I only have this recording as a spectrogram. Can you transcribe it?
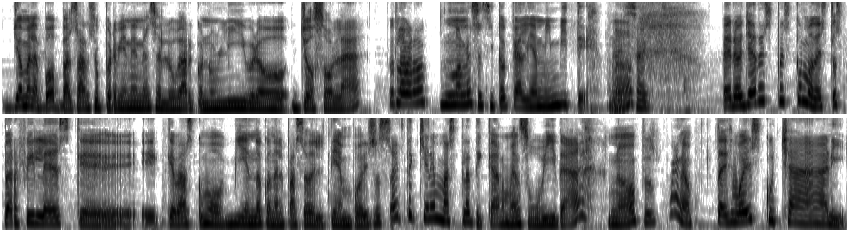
yo me la puedo pasar súper bien en ese lugar con un libro, yo sola, pues la verdad no necesito que alguien me invite, ¿no? Exacto. Pero ya después como de estos perfiles que, eh, que vas como viendo con el paso del tiempo, dices, "Ay, este quiere más platicarme en su vida, ¿no? Pues bueno, te voy a escuchar y,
